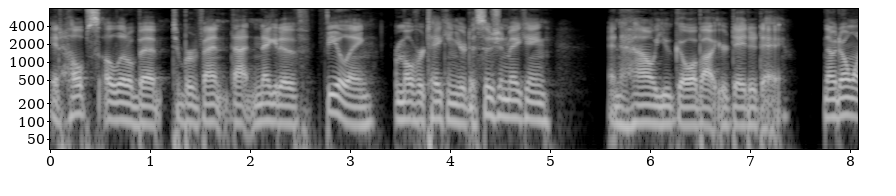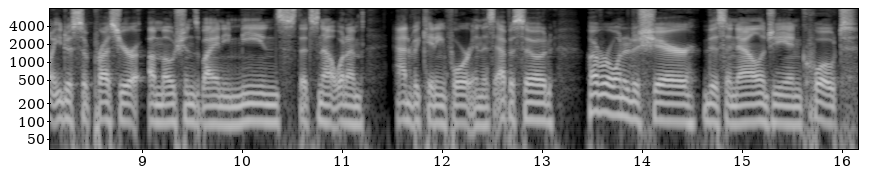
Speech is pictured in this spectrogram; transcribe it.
it helps a little bit to prevent that negative feeling from overtaking your decision making and how you go about your day to day. Now, I don't want you to suppress your emotions by any means. That's not what I'm advocating for in this episode. However, I wanted to share this analogy and quote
